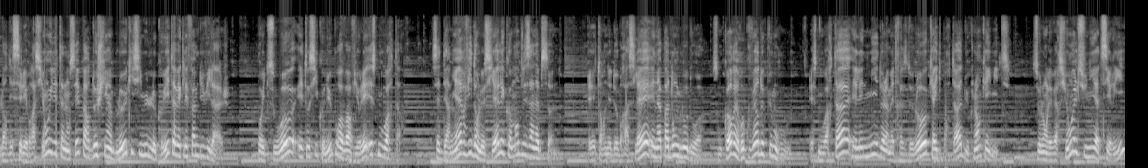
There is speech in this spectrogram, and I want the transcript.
Lors des célébrations, il est annoncé par deux chiens bleus qui simulent le coït avec les femmes du village. Poitsuo est aussi connu pour avoir violé Esnuwarta. Cette dernière vit dans le ciel et commande les Anapson. Elle est ornée de bracelets et n'a pas d'ongles aux doigts. Son corps est recouvert de plumes rouges. Esnuarta est l'ennemi de la maîtresse de l'eau, Kate Porta, du clan Keimit. Selon les versions, elle s'unit à Tsiri,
